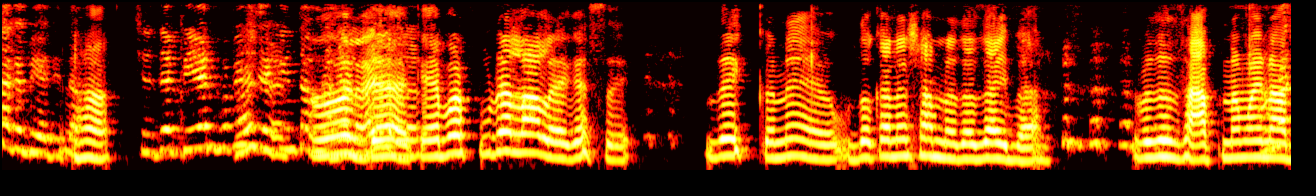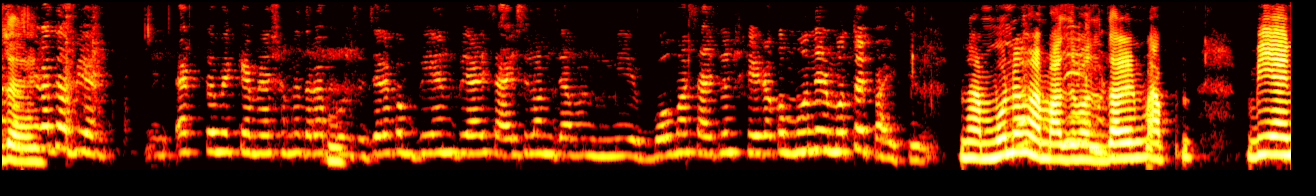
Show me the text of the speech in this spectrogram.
তাকে বিয়ে দিতাম সে যে বিয়ান হবে সে কিন্তু দেখ এবার পুরা লাল হয়ে গেছে। দেখ নে দোকানের সামনে যা যাইবা। ঝাপ নামাই না দেয়। কথা বিয়ান একদম ক্যামেরার সামনে তারা বলছে যেরকম বিয়ান বিয়াই চাইছিলাম যেমন বৌমা চাইছিলাম সেই রকম মনের মতোই পাইছি। না মনে হয় মাঝে মাঝে। ধরেন বিয়াইন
